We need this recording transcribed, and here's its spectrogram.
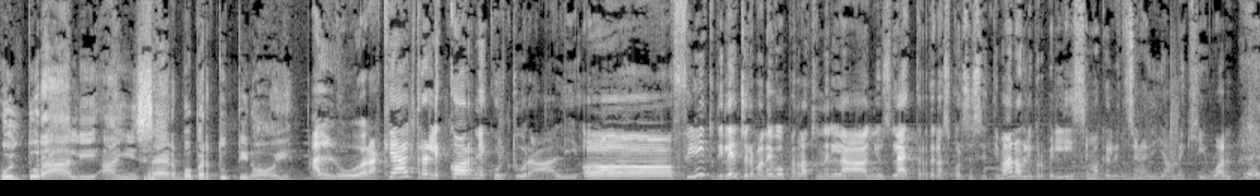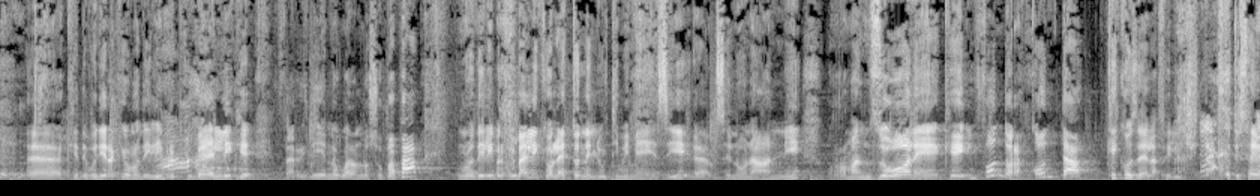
culturali hai in serbo per tutti noi? Allora, che altre le cornie culturali? Ho finito di leggere, ma ne avevo parlato nella newsletter della scorsa settimana, un libro bellissimo che è Lezione di Ian McEwan, eh, che devo dire che è uno dei libri più belli che sta ridendo guardando suo papà, uno dei libri più belli che ho letto negli ultimi mesi, eh, se non anni, un romanzone che in fondo racconta che cos'è la felicità. Tu ti sei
